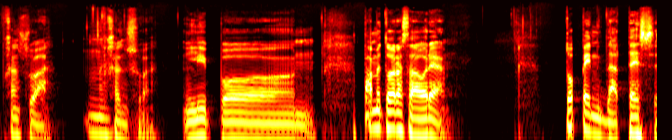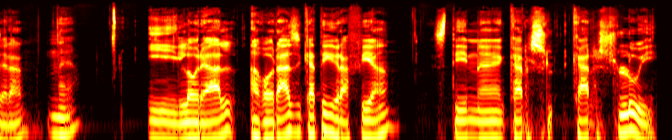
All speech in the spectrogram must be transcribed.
Φρανσουά. Ναι. Φρανσουά. Λοιπόν, πάμε τώρα στα ωραία. Το 54 Ναι. Η L'Oreal αγοράζει κάτι γραφεία στην ε, Καρσλ- Καρσλούι.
